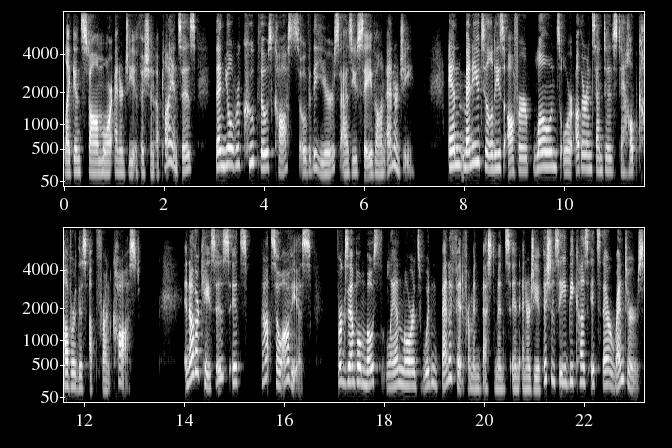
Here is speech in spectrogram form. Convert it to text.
like install more energy efficient appliances, then you'll recoup those costs over the years as you save on energy. And many utilities offer loans or other incentives to help cover this upfront cost. In other cases, it's not so obvious. For example, most landlords wouldn't benefit from investments in energy efficiency because it's their renters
